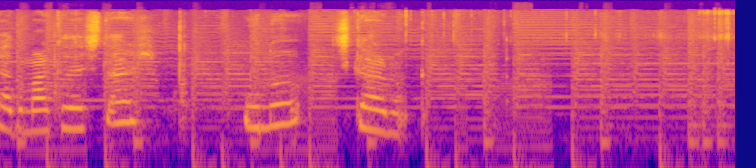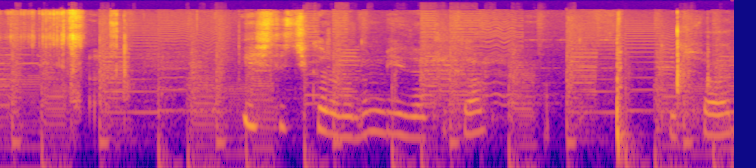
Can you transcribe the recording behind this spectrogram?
Kağıdım arkadaşlar bunu çıkarmak. İşte çıkaramadım. Bir dakika. Lütfen.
